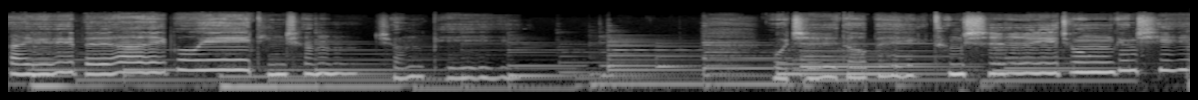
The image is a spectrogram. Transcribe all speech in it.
爱与被爱不一定成正比。我知道被疼是一种运气，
